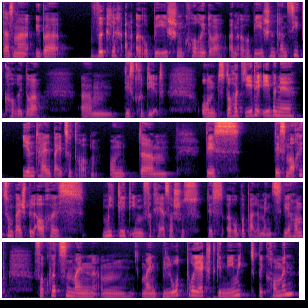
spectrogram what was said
dass man über wirklich einen europäischen Korridor, einen europäischen Transitkorridor ähm, diskutiert. Und da hat jede Ebene ihren Teil beizutragen. Und ähm, das, das mache ich zum Beispiel auch als Mitglied im Verkehrsausschuss des Europaparlaments. Wir haben vor kurzem mein, ähm, mein Pilotprojekt genehmigt bekommen,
